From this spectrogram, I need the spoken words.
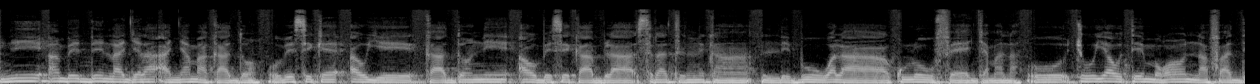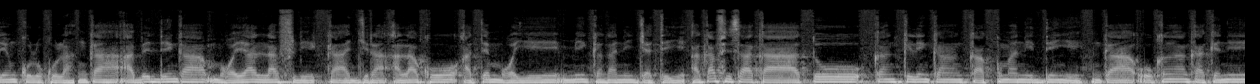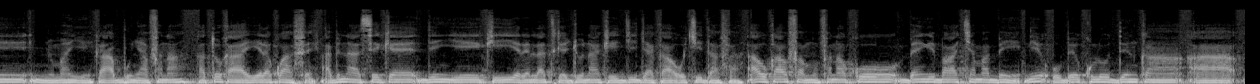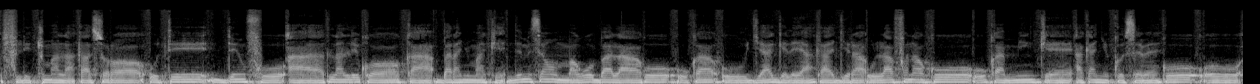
ni an be den lajɛla a ɲama k'a dɔn o be se kɛ aw ye k'a dɔn ni aw be se k'a bila sira tilennin kan lebu wala kulow fɛ jama na o cogoyaw tɛ mɔgɔ nafa den koloko la nka a be den ka mɔgɔya lafili k'a jira a la ko a tɛ mɔgɔ ye min ka kan ni jate ye a ka fisa k'a to kan kelen kan ka kuma ni den ye nka o ka kan ka kɛ ni ɲuman ye k'a bonya fana ka to k'a yɛlɛko a fɛ a bɛna se kɛ den ye k'i yɛrɛ latigɛ joona k'i jija ka o ci dafa aw k'a faamu fana ko bɛngebaga caman bɛ yen ni o bɛ kulo den kan a fili tuma la k'a sɔrɔ o tɛ den fo a tilalen kɔ ka baara ɲuman kɛ denmisɛnw mago b'a la ko u ka u ja gɛlɛya k'a jira u la fana ko u ka min kɛ a ka ɲi kosɛbɛ ko o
